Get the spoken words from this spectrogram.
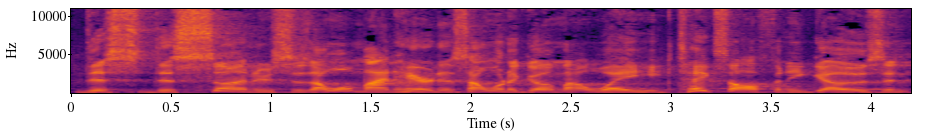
this, this son who says, I want my inheritance, I want to go my way. He takes off and he goes and,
